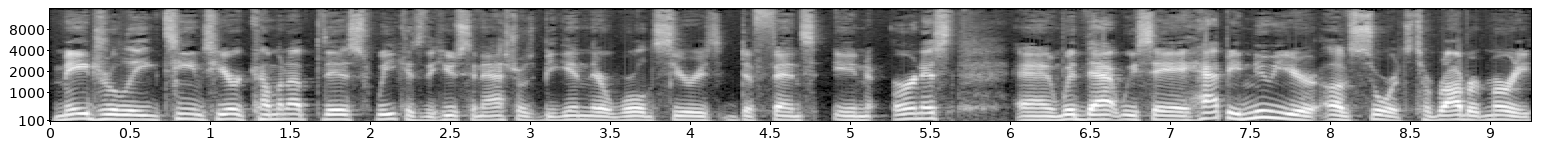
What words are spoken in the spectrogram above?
major league teams here coming up this week as the Houston Astros begin their World Series defense in earnest. And with that, we say a happy new year of sorts to Robert Murray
